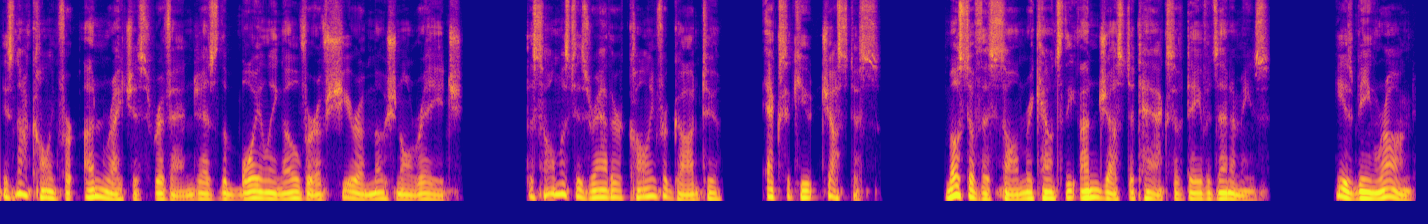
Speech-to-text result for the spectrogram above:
is not calling for unrighteous revenge as the boiling over of sheer emotional rage. The psalmist is rather calling for God to execute justice. Most of this psalm recounts the unjust attacks of David's enemies. He is being wronged,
